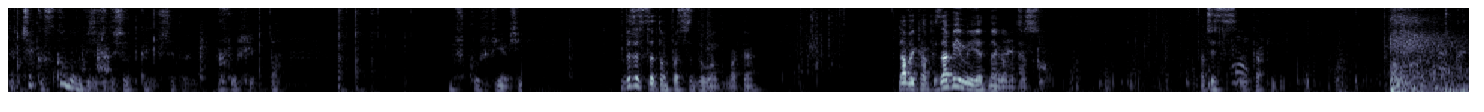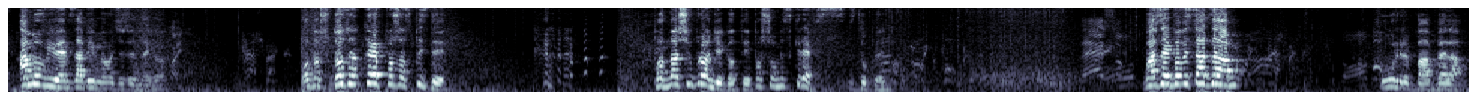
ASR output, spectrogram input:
Dlaczego? Skąd on wiedział, że do środka nie wszedłem? Kurwa. Wkurwiłem się. Że tą patrzę długą tą pakę. Dawaj zabijmy jednego chociaż. Znaczy z kapi. A mówiłem, zabijmy chociaż jednego. Podnosi. Do krew poszła z pizdy! Podnosił broń jego ty, poszło mi z krew z, z dupy. Uważaj, bo wysadzam! Kurwa, Bela.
